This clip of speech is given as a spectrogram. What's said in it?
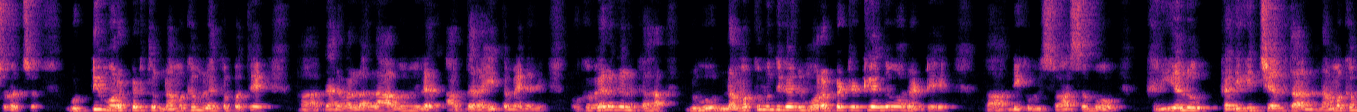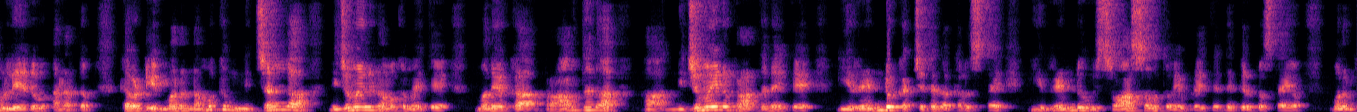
చూడొచ్చు. ఉట్టి మొరపెడుతూ నమ్మకం లేకపోతే దానివల్ల లాభమే లేదు అర్ధరహితమైనది ఒకవేళ కనుక నువ్వు నమ్మకం ఉంది కానీ మొరపెట్టట్లేదు అని అంటే నీకు విశ్వాసము క్రియలు కలిగించేంత నమ్మకం లేదు అని అర్థం. కాబట్టి మన నమ్మకం నిజంగా నిజమైన నమ్మకం అయితే మన యొక్క ప్రార్థన నిజమైన ప్రార్థన అయితే ఈ రెండు ఖచ్చితంగా కలుస్తాయి. ఈ రెండు విశ్వాసంతో ఎప్పుడైతే దగ్గరకు వస్తాయో మనం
